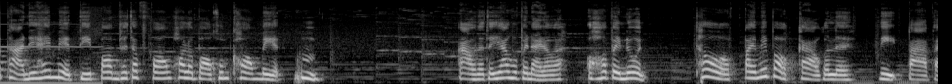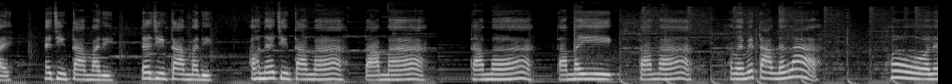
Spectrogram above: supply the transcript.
ษฐานที่ให้เมดตีป้อม ฉันจะฟ้องพรบคุ้มครองเมดอืมอ้าวนาตาย่ากูไปไหนแล้ววะ อ๋อ ไปนู่นโธ่ไปไม่บอกกล่าวกันเลย นี่ปาไป แน่จริงตามมาดิ แน่จริงตามมาดิ เอาแน่จริงตามมา ตามมา ตามมา ตามมาอีก ตามมาทำไมไม่ตามนั้นล่ะโธ่อะไร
